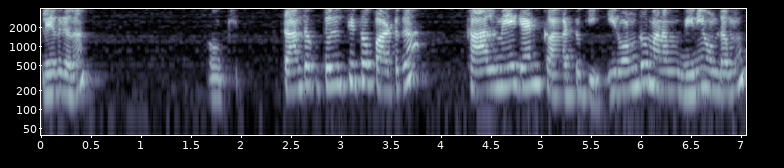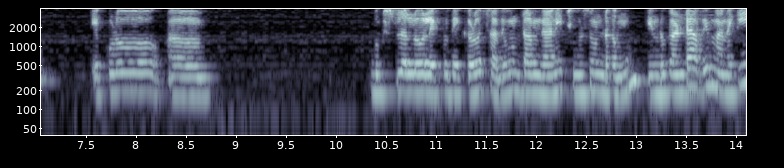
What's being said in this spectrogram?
లేదు కదా? ఓకే దాంతో తులసితో పాటుగా కాల్మేగ్ అండ్ కాటుకి ఈ రెండు మనం విని ఉండము. ఎప్పుడో బుక్స్లలో లేకపోతే ఎక్కడో చదివి ఉంటాం కానీ చూసి ఉండము. ఎందుకంటే అవి మనకి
